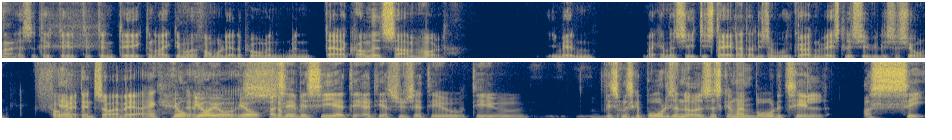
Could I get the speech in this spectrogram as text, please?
Nej. Altså, det, det, det, det, det er ikke den rigtige måde at formulere det på, men, men der er der kommet et sammenhold imellem, hvad kan man sige, de stater, der ligesom udgør den vestlige civilisation, for Ja. hvad den så er værd, ikke? Jo, jo, jo, Øh, jo. som- Altså, jeg vil sige, at, det, at jeg synes, at det er, jo, det er jo... Hvis man skal bruge det til noget, så skal man bruge det til at se,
